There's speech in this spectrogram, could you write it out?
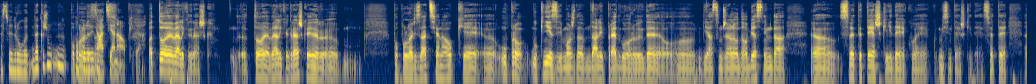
sve drugo, da kažem popularizacija, popularizacija nauke. Da. Pa to je velika greška. To je velika greška jer popularizacija nauke upravo u knjizi možda dali predgovor gde ja sam želeo da objasnim da uh, uh, sve te teške ideje koje, mislim teške ideje, sve te uh,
